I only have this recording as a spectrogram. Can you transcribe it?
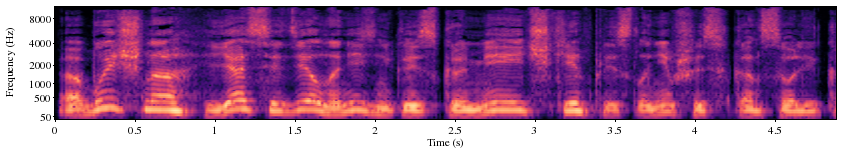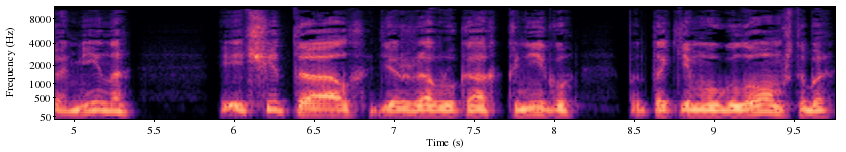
Обычно я сидел на низенькой скамеечке, прислонившись к консоли камина, и читал, держа в руках книгу под таким углом, чтобы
